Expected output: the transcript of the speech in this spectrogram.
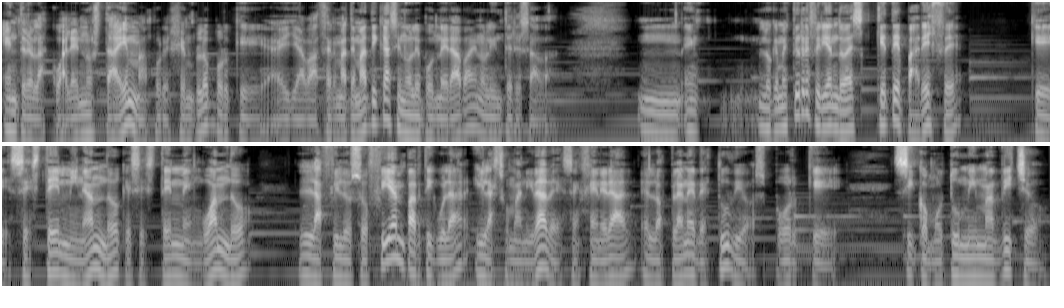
entre las cuales no está Emma, por ejemplo, porque a ella va a hacer matemáticas y no le ponderaba y no le interesaba. Mm, lo que me estoy refiriendo es qué te parece que se esté minando, que se esté menguando la filosofía en particular y las humanidades en general en los planes de estudios, porque si como tú misma has dicho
